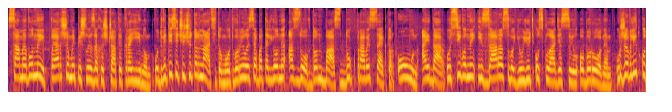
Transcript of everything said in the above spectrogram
Саме вони першими пішли захищати країну. У 2014-му утворилися батальйони Азов, Донбас, Дук, Правий сектор, ОУН, Айдар. Усі вони і зараз воюють у складі сил оборони. Уже влітку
